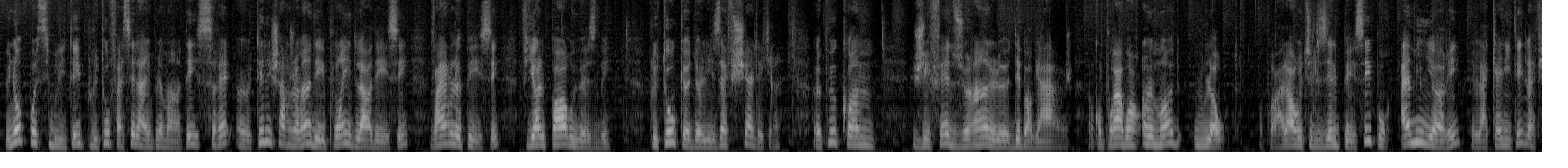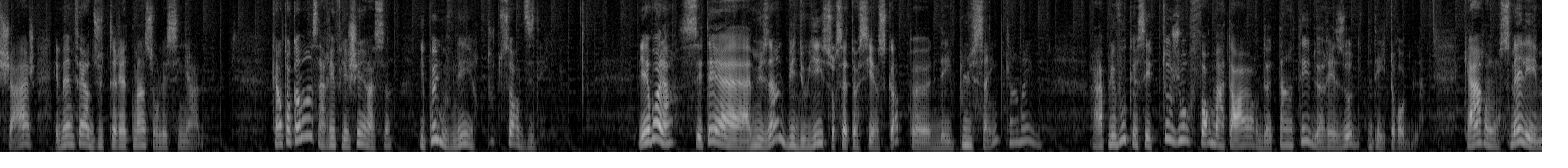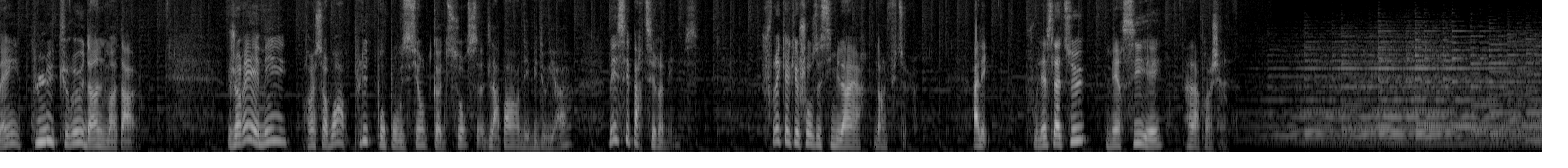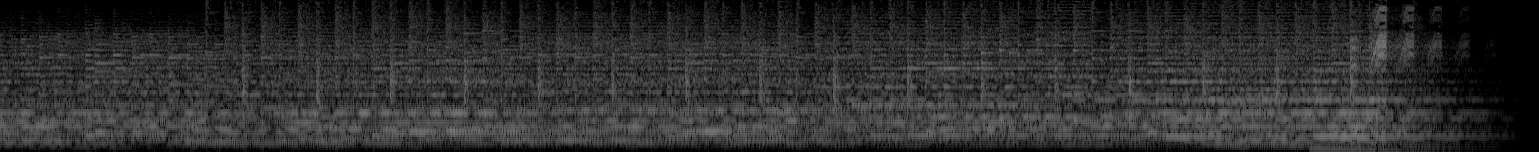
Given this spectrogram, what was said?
Une autre possibilité plutôt facile à implémenter serait un téléchargement des points de l'ADC vers le PC via le port USB, plutôt que de les afficher à l'écran, un peu comme j'ai fait durant le débogage. Donc, on pourrait avoir un mode ou l'autre. On pourrait alors utiliser le PC pour améliorer la qualité de l'affichage et même faire du traitement sur le signal. Quand on commence à réfléchir à ça, il peut nous venir toutes sortes d'idées. Bien voilà, c'était amusant de bidouiller sur cet oscilloscope, euh, des plus simples quand même. Rappelez-vous que c'est toujours formateur de tenter de résoudre des troubles, car on se met les mains plus creux dans le moteur. J'aurais aimé recevoir plus de propositions de code source de la part des bidouilleurs, mais c'est partie remise. Je ferai quelque chose de similaire dans le futur. Allez, je vous laisse là-dessus. Merci et à la prochaine.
